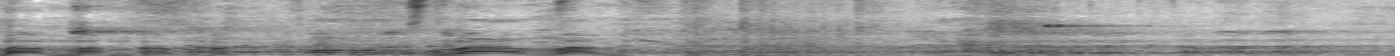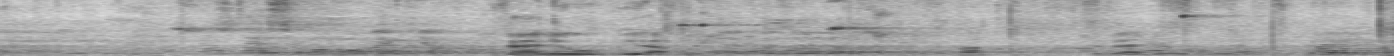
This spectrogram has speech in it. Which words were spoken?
Mama, mama. Mama. Je vais aller au but après. Je vais aller au but après.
